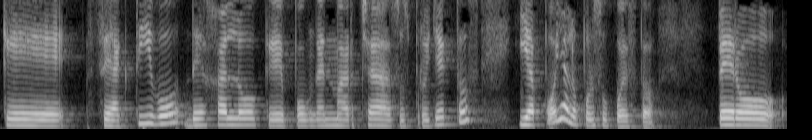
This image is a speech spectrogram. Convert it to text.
que sea activo, déjalo que ponga en marcha sus proyectos y apóyalo, por supuesto. Pero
